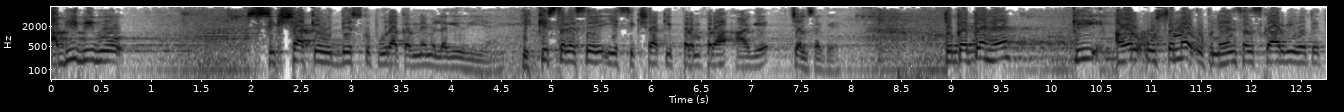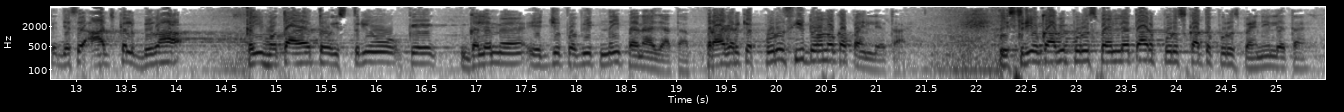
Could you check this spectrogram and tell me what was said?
अभी भी वो शिक्षा के उद्देश्य को पूरा करने में लगी हुई है कि किस तरह से ये शिक्षा की परंपरा आगे चल सके। तो कहते हैं कि और उस समय उपनयन संस्कार भी होते थे। जैसे आजकल विवाह कहीं होता है तो स्त्रियों के गले में यज्ञोपवीत नहीं पहनाया जाता। प्रागर के पुरुष ही दोनों का पहन लेता है। स्त्रियों का भी पुरुष पहन लेता है और पुरुष का तो पुरुष पहन ही लेता है।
